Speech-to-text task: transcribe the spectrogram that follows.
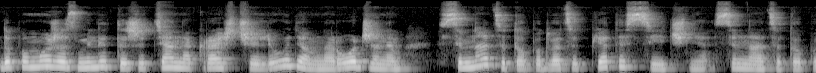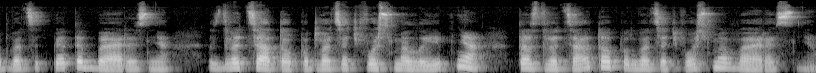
допоможе змінити життя на краще людям, народженим з 17 по 25 січня, з 17 по 25 березня, з 20 по 28 липня та з 20 по 28 вересня.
